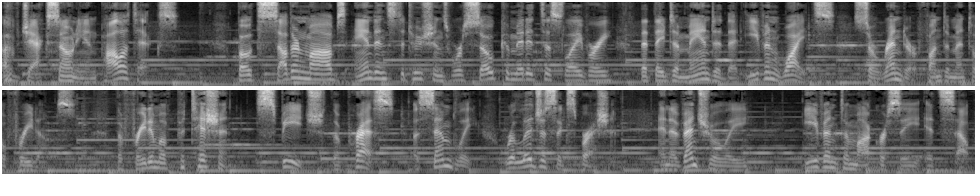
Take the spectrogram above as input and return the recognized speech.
of Jacksonian politics. Both Southern mobs and institutions were so committed to slavery that they demanded that even whites surrender fundamental freedoms the freedom of petition, speech, the press, assembly, religious expression, and eventually, even democracy itself.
